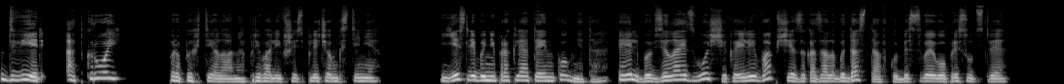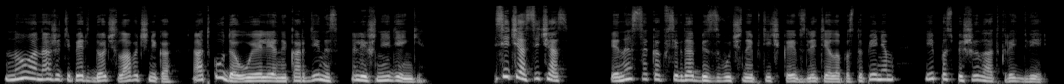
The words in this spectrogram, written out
«Дверь открой!» — пропыхтела она, привалившись плечом к стене. Если бы не проклятая инкогнито, Эль бы взяла извозчика или вообще заказала бы доставку без своего присутствия. Но она же теперь дочь лавочника. Откуда у Елены Кардинес лишние деньги? «Сейчас, сейчас!» Инесса, как всегда, беззвучной птичкой взлетела по ступеням и поспешила открыть дверь.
